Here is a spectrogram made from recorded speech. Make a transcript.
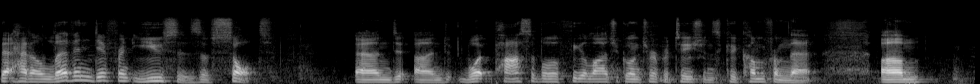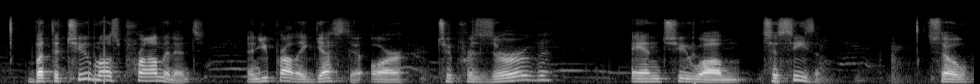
that had 11 different uses of salt and, and what possible theological interpretations could come from that. Um, but the two most prominent, and you probably guessed it, are to preserve and to, um, to season. So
